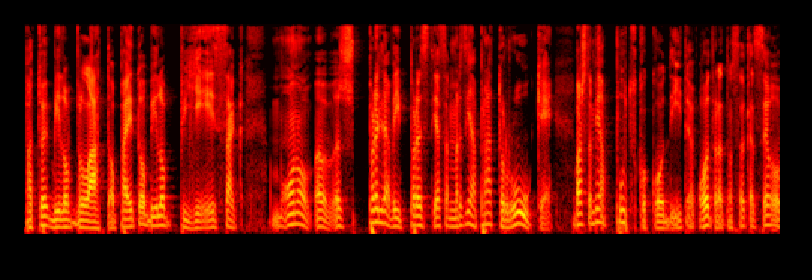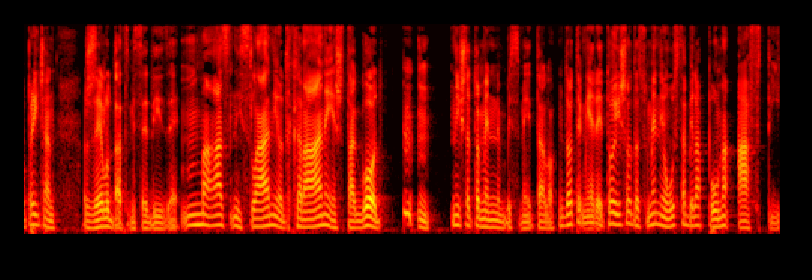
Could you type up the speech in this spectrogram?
pa to je bilo blato, pa je to bilo pjesak, ono, prljavi prst, ja sam mrzija prat ruke. Baš sam bio pucko kod dite, odvratno, sad kad se ovo pričam, želudac mi se dize. Masni, slani od hrane, šta god. Mm ništa to meni ne bi smetalo. Do te mjere je to išlo da su meni usta bila puna afti.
